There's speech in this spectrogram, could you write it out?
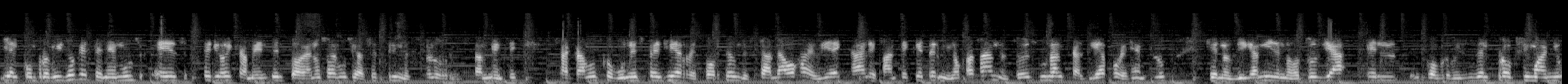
Y el compromiso que tenemos es periódicamente, todavía no sabemos si hace trimestre o sacamos como una especie de reporte donde está la hoja de vida de cada elefante que terminó pasando. Entonces una alcaldía, por ejemplo, que nos diga, miren, nosotros ya el, compromiso es el próximo año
